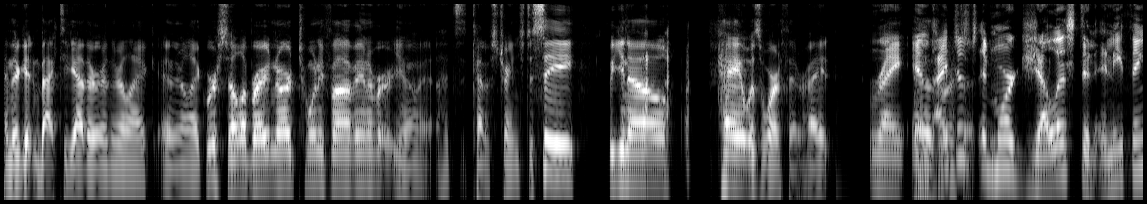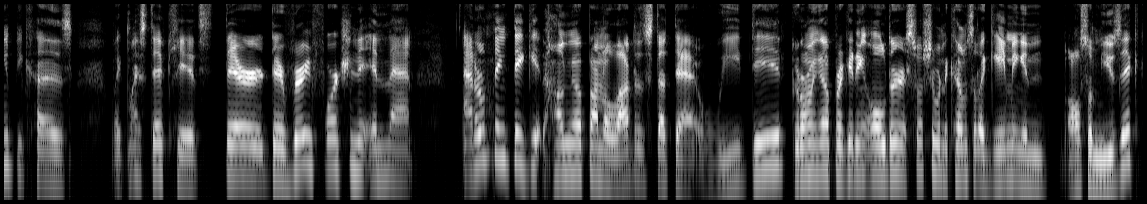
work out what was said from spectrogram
And they're getting back together, and they're like, and they're like, we're celebrating our 25 anniversary. You know, it's kind of strange to see, but you know, hey, it was worth it, right? Right. And I just it. am more jealous than anything because like my stepkids, they're they're very fortunate in that I don't think they get hung up on a lot of the stuff that we did growing up or getting older, especially when it comes to like gaming and also music.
